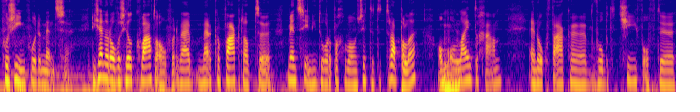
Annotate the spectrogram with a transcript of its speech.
voorzien voor de mensen. Die zijn er overigens heel kwaad over. Wij merken vaak dat uh, mensen in die dorpen gewoon zitten te trappelen om Mhm. online te gaan. En ook vaak uh, bijvoorbeeld de chief of de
